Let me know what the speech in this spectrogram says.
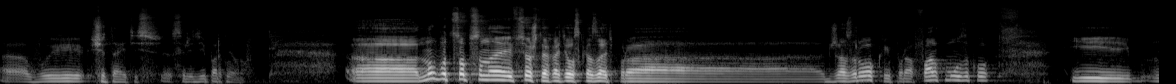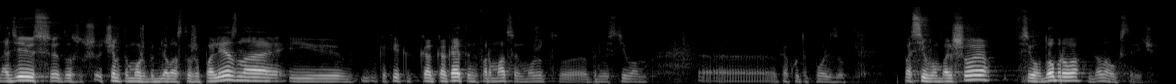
э, вы считаетесь среди партнеров. Ну вот, собственно, и все, что я хотел сказать про джаз-рок и про фанк-музыку. И надеюсь, это чем-то может быть для вас тоже полезно, и какая-то информация может э, принести вам э, какую-то пользу. Спасибо вам большое, всего доброго, до новых встреч.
